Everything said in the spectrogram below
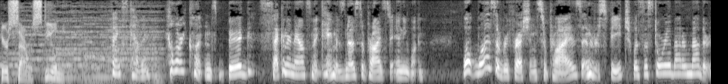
Here's Sarah Steelman. Thanks, Kevin. Hillary Clinton's big second announcement came as no surprise to anyone. What was a refreshing surprise in her speech was the story about her mother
